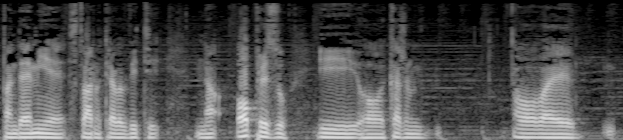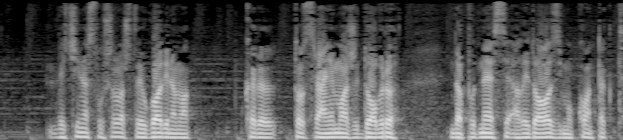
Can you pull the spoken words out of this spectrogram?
pandemije, stvarno treba biti na oprezu i, ovaj, kažem, ovaj, većina slušala što je u godinama kada to sranje može dobro da podnese, ali dolazimo u kontakt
